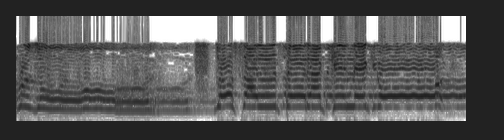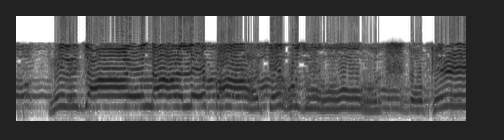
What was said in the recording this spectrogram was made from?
حضور، جو سر پہ رکھنے کو مل جائے نال پا کے حضور، تو پھر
